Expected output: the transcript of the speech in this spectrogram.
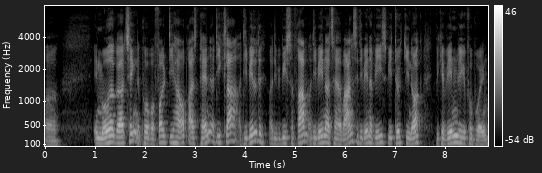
og en måde at gøre tingene på, hvor folk de har oprejst pande, og de er klar, og de vil det, og de vil vise sig frem, og de vinder at tage avance, de vinder at vise, at vi er dygtige nok, vi kan vinde, vi kan få point.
